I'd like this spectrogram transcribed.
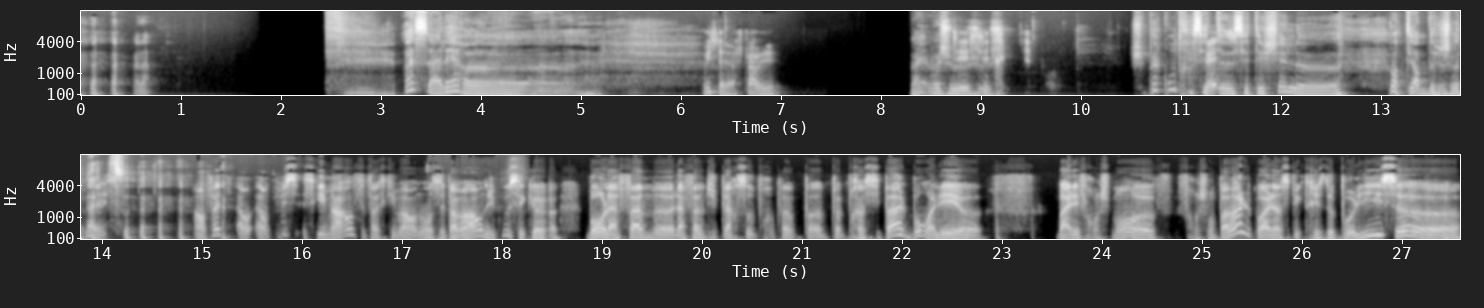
voilà. Ah, ça a l'air. Euh... oui, ça a l'air staré. Ouais, moi je, je, je, je suis pas contre cette, Mais- euh, cette échelle euh, en termes de Jonas. En fait, en, en plus, ce qui est marrant, c'est enfin ce qui est marrant, non, c'est pas marrant du coup, c'est que bon, la femme, euh, la femme du perso pr- pr- pr- principal, bon, elle est, euh, bah, elle est franchement, euh, franchement pas mal, quoi. Elle est inspectrice de police. euh,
